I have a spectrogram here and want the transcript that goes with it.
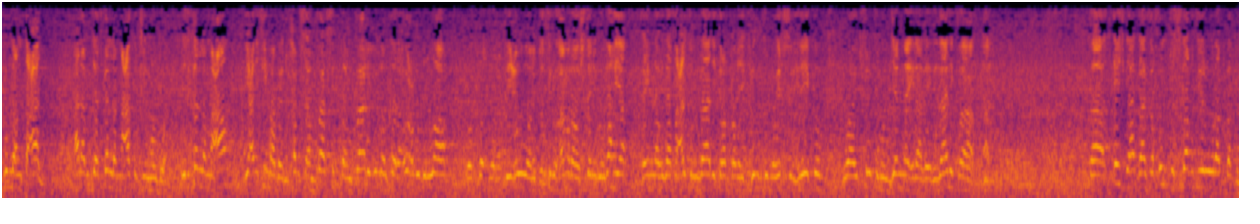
يقول لهم تعالوا. أنا بدي أتكلم معاكم في موضوع. يتكلم معاهم يعني فيما بين خمس أنفار ست أنفار يقول لهم ترى اعبدوا الله واطيعوه وامتثلوا أمره واجتنبوا نهيه فإنه إذا فعلتم ذلك ربنا يكرمكم ويحسن إليكم ويدخلكم الجنة إلى غير ذلك. ف فايش قال؟ قال فقلت استغفروا ربكم،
